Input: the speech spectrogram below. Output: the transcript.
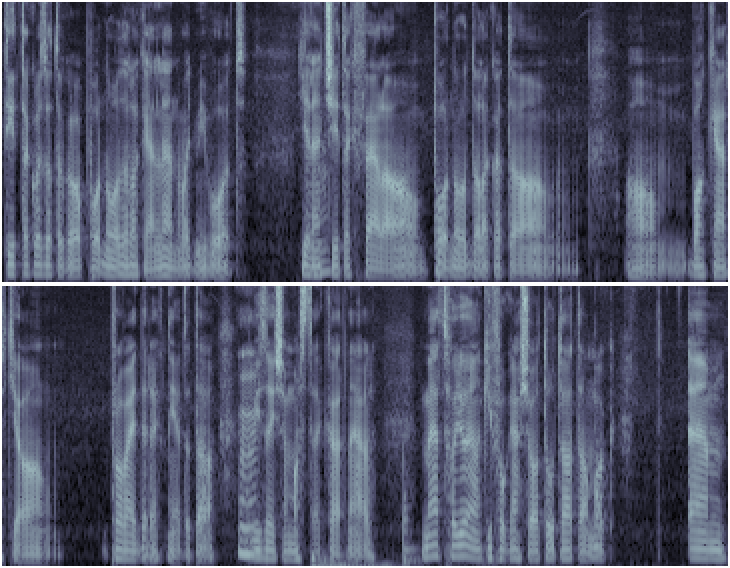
tiltakozatok a pornó oldalak ellen, vagy mi volt? Jelentsétek fel a pornó oldalakat a, a bankkártya providereknél, tehát a uh-huh. Visa és a Mastercardnál. Mert hogy olyan kifogásolható tartalmak, um,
